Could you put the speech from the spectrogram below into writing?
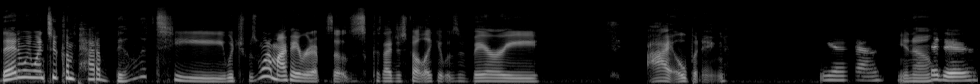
Then we went to compatibility, which was one of my favorite episodes because I just felt like it was very eye opening. Yeah, You know, it is.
